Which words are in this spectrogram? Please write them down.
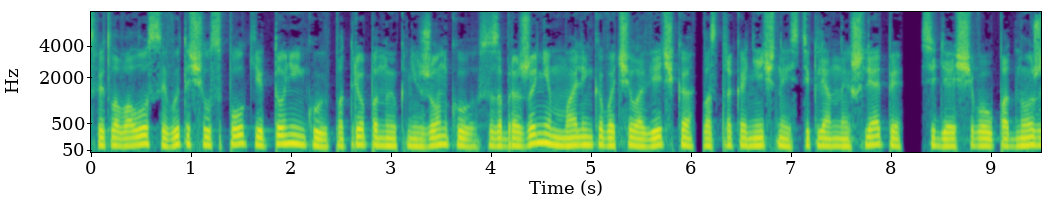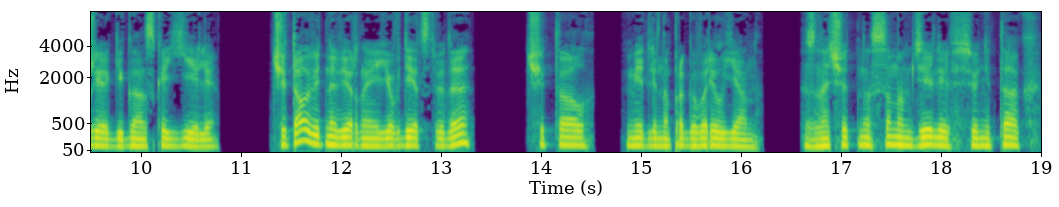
Светловолосый вытащил с полки тоненькую потрепанную книжонку с изображением маленького человечка в остроконечной стеклянной шляпе, сидящего у подножия гигантской ели. «Читал ведь, наверное, ее в детстве, да?» «Читал», — медленно проговорил Ян. «Значит, на самом деле все не так.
